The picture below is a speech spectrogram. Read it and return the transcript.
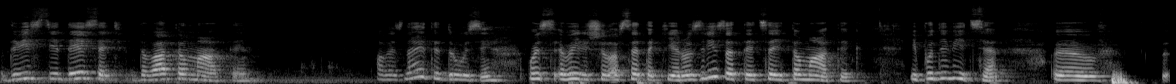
210 два томати. А ви знаєте, друзі, ось вирішила все-таки розрізати цей томатик. І подивіться, е, е,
